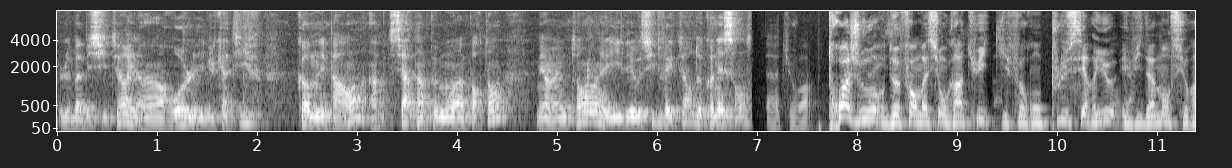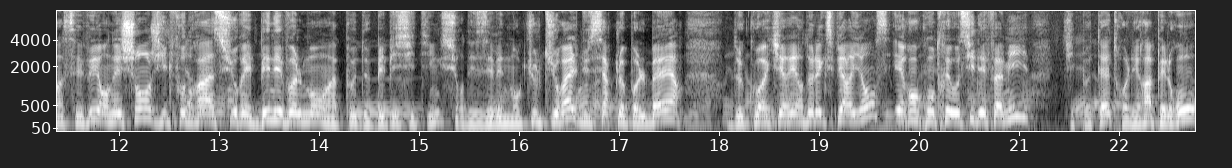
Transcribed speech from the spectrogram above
le babysitter il a un rôle éducatif comme les parents, certes un peu moins important, mais en même temps, il est aussi le vecteur de connaissances. Euh, tu vois. Trois jours de formation gratuite qui feront plus sérieux, évidemment, sur un CV. En échange, il faudra assurer bénévolement un peu de babysitting sur des événements culturels du Cercle Paul Bert, de quoi acquérir de l'expérience et rencontrer aussi des familles qui peut-être les rappelleront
